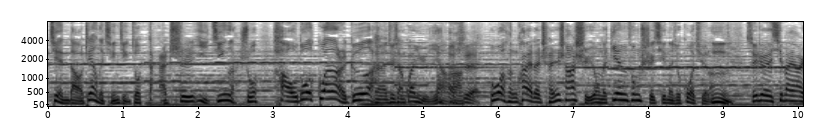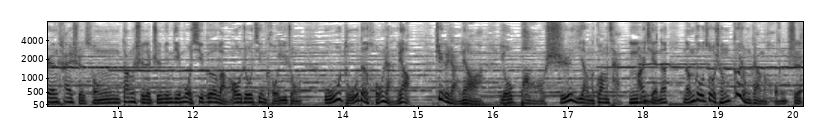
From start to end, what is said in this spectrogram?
见到这样的情景就大吃一惊啊，说好多关二哥啊，就像关羽一样啊。是。不过很快的，沉沙使用的巅峰时期呢就过去了。嗯。随着西班牙人开始从当时的殖民地墨西哥往欧洲进口一种无毒的红染料。这个染料啊，有宝石一样的光彩，而且呢，能够做成各种各样的红。是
